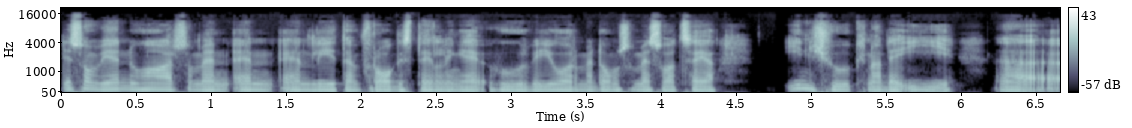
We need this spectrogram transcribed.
Det som vi ännu har som en, en, en liten frågeställning är hur vi gör med de som är så att säga insjuknade i eh,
